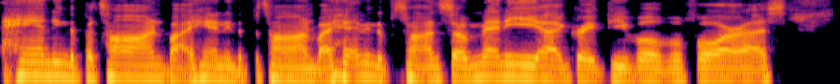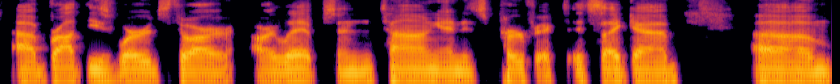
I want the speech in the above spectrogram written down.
handing the baton by handing the baton by handing the baton. So many uh, great people before us uh, brought these words to our our lips and tongue, and it's perfect. It's like a, uh, um,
